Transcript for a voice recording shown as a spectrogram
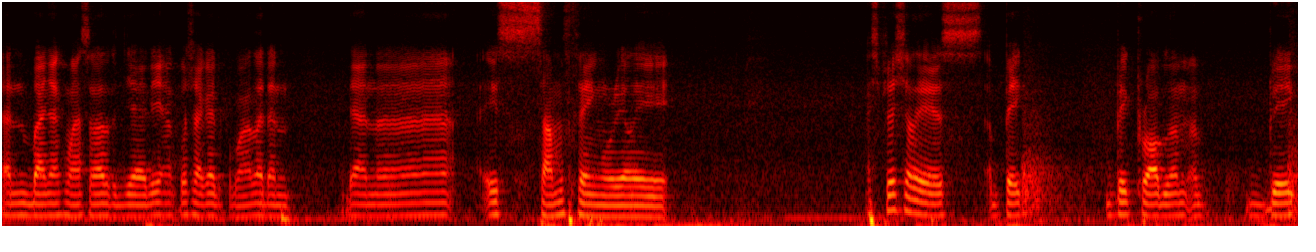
dan banyak masalah terjadi aku sakit kepala dan dan uh, is something really especially is a big big problem a big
